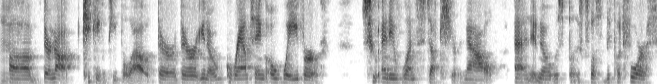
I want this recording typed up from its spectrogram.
Mm. Um, they're not kicking people out. They're they're you know granting a waiver to anyone stuck here now. and you know it was explicitly put forth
